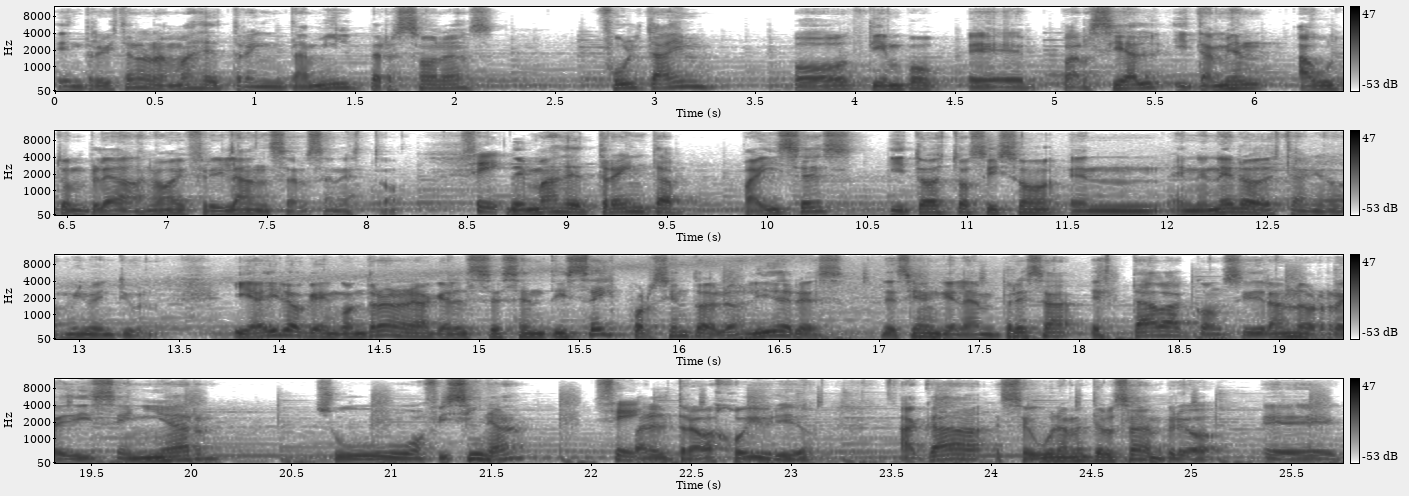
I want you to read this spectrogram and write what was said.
entrevistaron a más de 30.000 personas full time o tiempo eh, parcial y también autoempleadas, ¿no? Hay freelancers en esto. Sí. De más de 30 países y todo esto se hizo en, enero de este año, 2021. Y ahí lo que encontraron era que el 66% de los líderes decían que la empresa estaba considerando rediseñar su oficina para el trabajo híbrido. Acá seguramente lo saben, pero eh,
